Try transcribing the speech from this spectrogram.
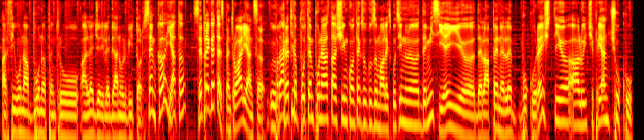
ar fi una bună pentru alegerile de anul viitor. Semn că, iată, se pregătesc pentru o alianță. Uh, Practic... Cred că putem pune asta și în contextul, cu mă Alex, puțin demisiei de la PNL București a lui Ciprian Ciucu,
